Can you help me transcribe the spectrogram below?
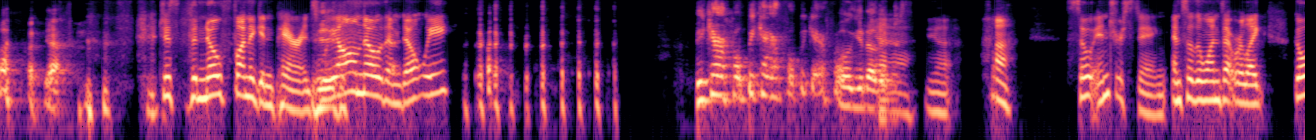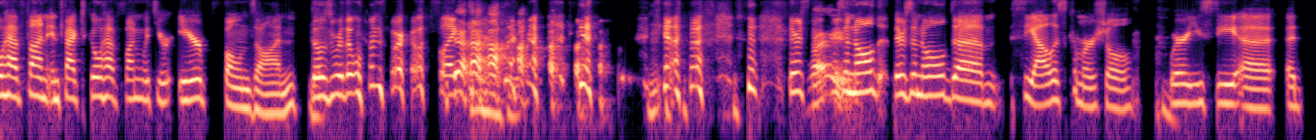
yeah. Just the no funnigan parents. We all know them, don't we? Be careful, be careful, be careful. You know, Yeah. just Yeah. Huh. So interesting. And so the ones that were like, go have fun. In fact, go have fun with your earphones on. Those were the ones where it was like, yeah. yeah. there's there's Right. an old there's an old um Cialis commercial where you see a, a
